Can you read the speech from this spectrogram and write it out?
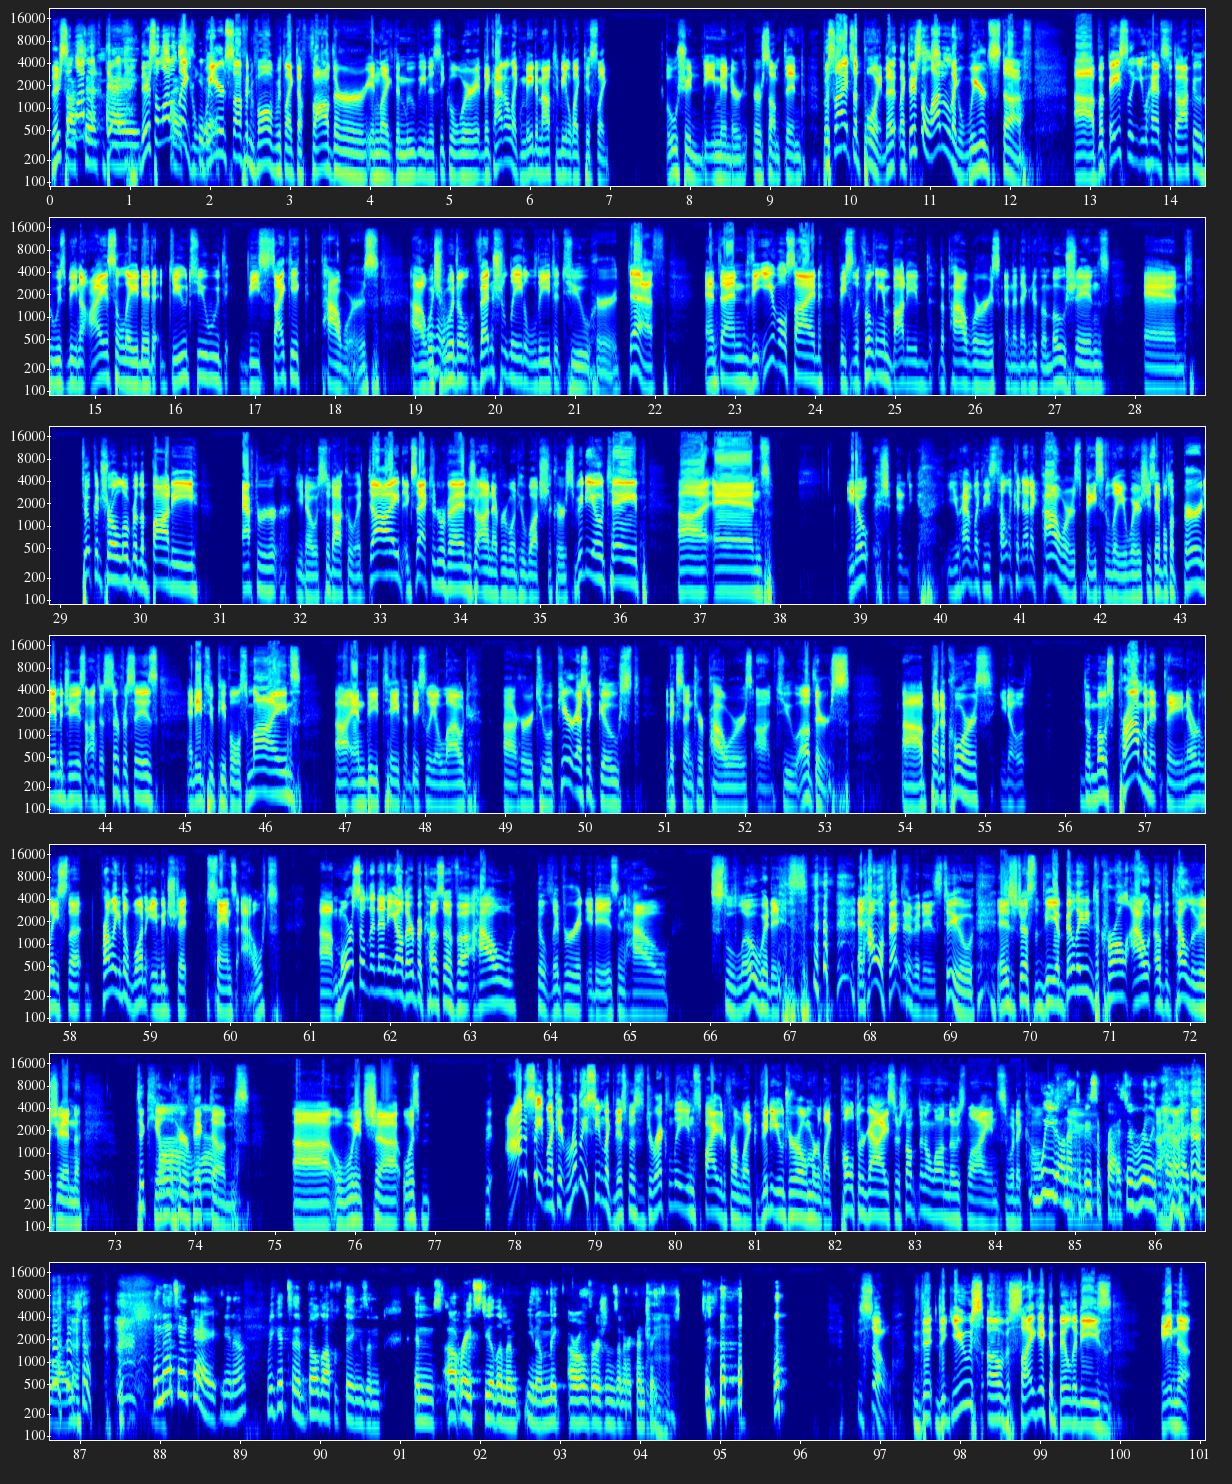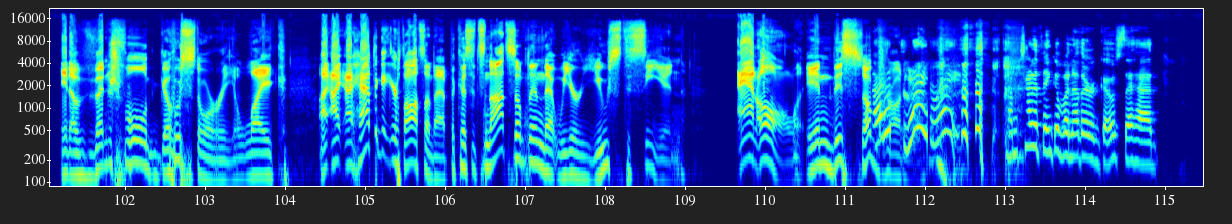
There's a lot of there, there's a lot of like weird stuff involved with like the father in like the movie and the sequel where they kind of like made him out to be like this like ocean demon or or something. Besides the point, there, like there's a lot of like weird stuff. Uh, but basically, you had Sadako who was being isolated due to th- the psychic powers, uh, which Mhm. would eventually lead to her death. And then the evil side basically fully embodied the powers and the negative emotions and took control over the body after, you know, Sadako had died, exacted revenge on everyone who watched the cursed videotape. Uh, and, you know, you have like these telekinetic powers basically where she's able to burn images onto surfaces and into people's minds. Uh, and the tape basically allowed uh, her to appear as a ghost and extend her powers onto others. Uh, but of course, you know, the most prominent thing, or at least the probably the one image that stands out, uh, more so than any other because of uh, how deliberate it is and how slow it is and how effective it is too is just the ability to crawl out of the television to kill her Oh, yeah. victims uh which uh was honestly like it really seemed like this was directly inspired from like videodrome or like poltergeist or something along those lines when it comes we don't have to be surprised. It really quite likely was. And that's okay, you know. We get to build off of things and and outright steal them and you know make our own versions in our country. Mhm. so the the use of psychic abilities in a in a vengeful ghost story, like I, I I had to get your thoughts on that because it's not something that we are used to seeing at all in this That is- subgenre. yeah, you're right. I'm trying to think of another ghost that had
